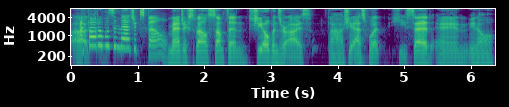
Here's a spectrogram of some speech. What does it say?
I uh, thought it was a magic spell. magic spell something. She opens her eyes. Uh, she asks what he said, and you know,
